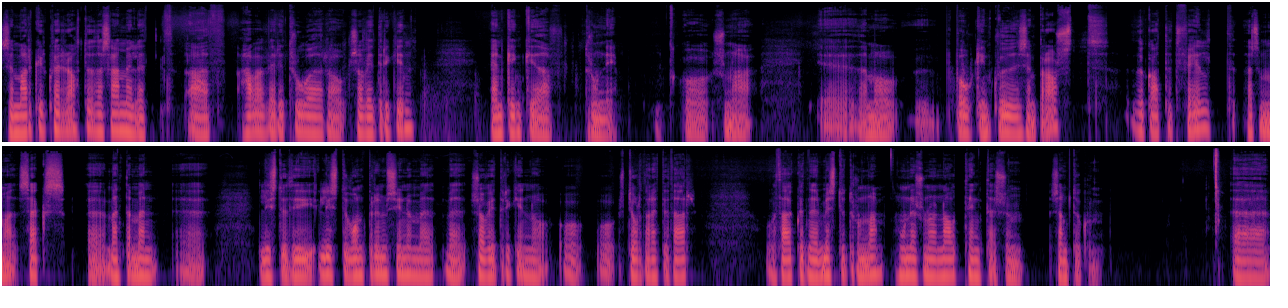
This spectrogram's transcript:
sem margir hverjir áttu það samilegt að hafa verið trúaður á Sovjetrikinn en gengið af trúni og svona e, það má bókin Guði sem brást The God That Failed þar sem sex e, mentamenn e, lístu, lístu vonbrum sínum með, með Sovjetrikinn og, og, og stjórnarætti þar og það hvernig þeir mistu trúna, hún er svona nátengt þessum samtökum. Uh,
